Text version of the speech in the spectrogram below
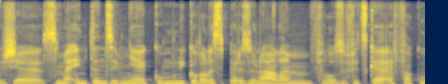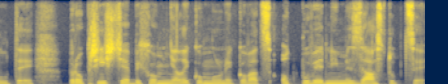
že jsme intenzivně komunikovali s personálem filozofické fakulty. Pro příště bychom měli komunikovat s odpovědnými zástupci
